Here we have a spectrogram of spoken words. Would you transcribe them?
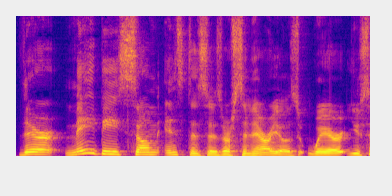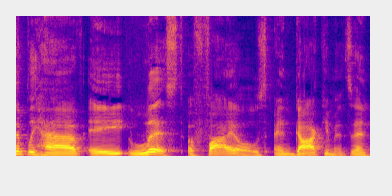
there may be some instances or scenarios where you simply have a list of files and documents and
